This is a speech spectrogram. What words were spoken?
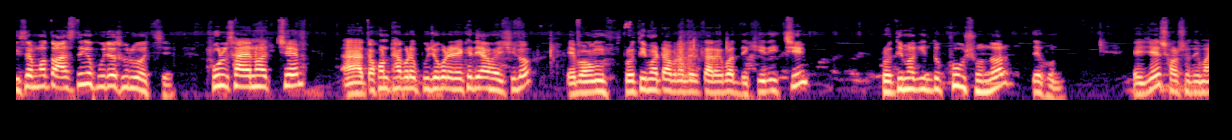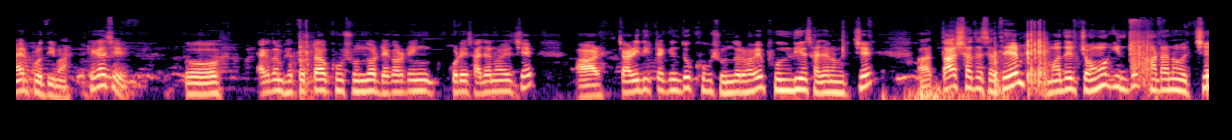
হিসাব মতো আজ থেকে পুজো শুরু হচ্ছে। ফুল সাজানো হচ্ছে তখন ঠাকুরের পুজো করে রেখে দেওয়া হয়েছিল। এবং প্রতিমাটা আপনাদেরকে আরেকবার দেখিয়ে দিচ্ছি। প্রতিমা কিন্তু খুব সুন্দর, দেখুন। এই যে সরস্বতী মায়ের প্রতিমা, ঠিক আছে? তো একদম ভেতরটাও খুব সুন্দর ডেকোরেটিং করে সাজানো হয়েছে। আর চারিদিকটা কিন্তু খুব সুন্দরভাবে ফুল দিয়ে সাজানো হচ্ছে। আর তার সাথে সাথে আমাদের চঙও কিন্তু খাটানো হচ্ছে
